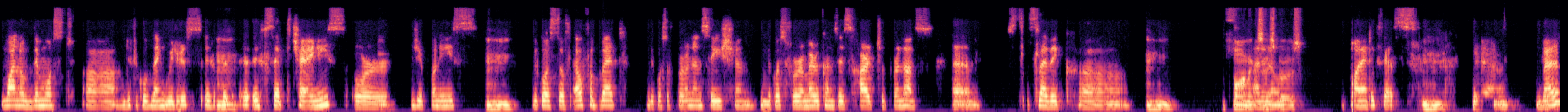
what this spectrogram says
one of the most uh, difficult languages, mm-hmm. except Chinese or. Japanese, mm-hmm. because of alphabet, because of pronunciation, because for Americans it's hard to pronounce um, Slavic uh, mm-hmm. phonics, I, I suppose. Phonetics, yes. Mm-hmm. Yeah. But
